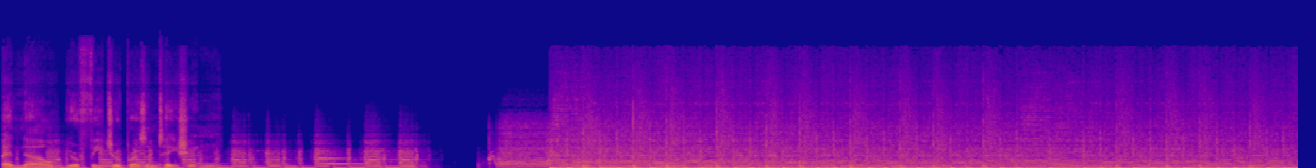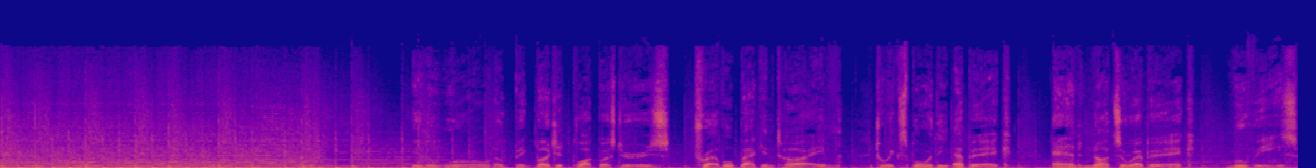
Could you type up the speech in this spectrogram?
And now, your feature presentation. In a world of big budget blockbusters, travel back in time to explore the epic and not so epic movies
